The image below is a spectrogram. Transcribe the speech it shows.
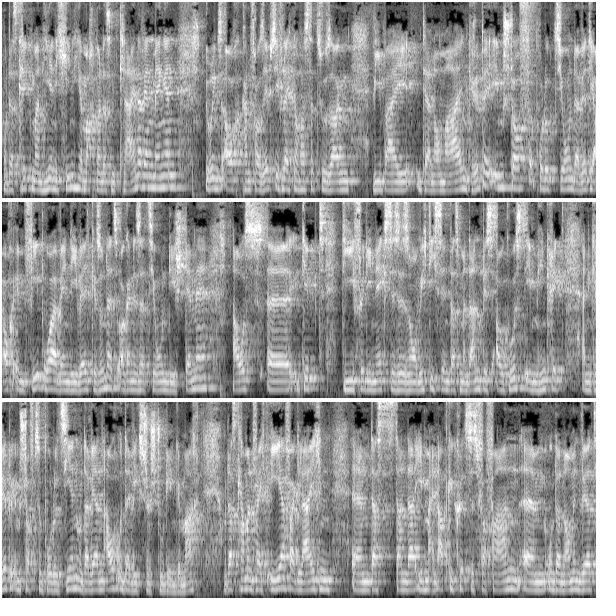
und das kriegt man hier nicht hin. Hier macht man das mit kleineren Mengen. Übrigens auch, kann Frau Sepsi vielleicht noch was dazu sagen, wie bei der normalen Grippeimpfstoffproduktion, da wird ja auch im Februar, wenn die Weltgesundheitsorganisation die Stämme ausgibt, die für die nächste Saison wichtig sind, dass man dann bis August eben hinkriegt, einen Grippeimpfstoff zu produzieren. Und da werden auch unterwegs schon Studien gemacht. Und das kann man vielleicht eher vergleichen, ähm, dass dann da eben ein abgekürztes Verfahren ähm, unternommen wird.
